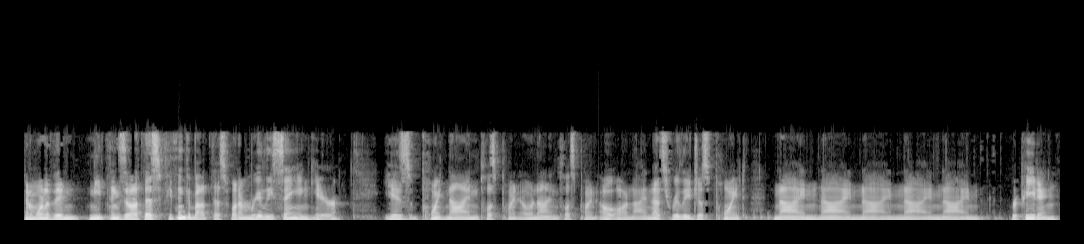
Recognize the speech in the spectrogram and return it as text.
And one of the neat things about this, if you think about this, what I'm really saying here is 0.9 plus 0.09 plus 0.009. That's really just 0.99999 repeating.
